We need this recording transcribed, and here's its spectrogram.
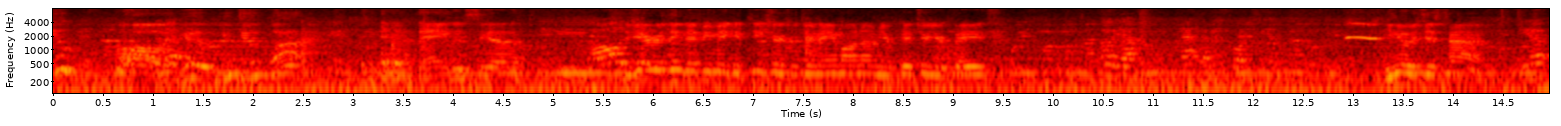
You. Oh, you, YouTube, what? Dang, Lucia. Did you ever think they'd be making t-shirts with your name on them, your picture, your face? Oh yeah. That's how it's fortunate. You knew it was just time. Yep.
